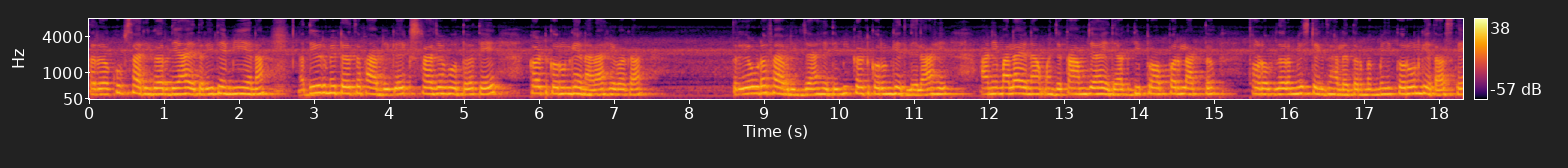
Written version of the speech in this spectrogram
तर खूप सारी गर्दी आहे तर इथे मी आहे ना दीड मीटरचं फॅब्रिक एक्स्ट्रा जे होतं ते कट करून घेणार आहे बघा. तर एवढं फॅब्रिक जे आहे ते मी कट करून घेतलेलं आहे. आणि मला आहे ना म्हणजे काम जे आहे ते अगदी प्रॉपर लागतं. थोडं जर मिस्टेक झालं तर मग मी करून घेत असते.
